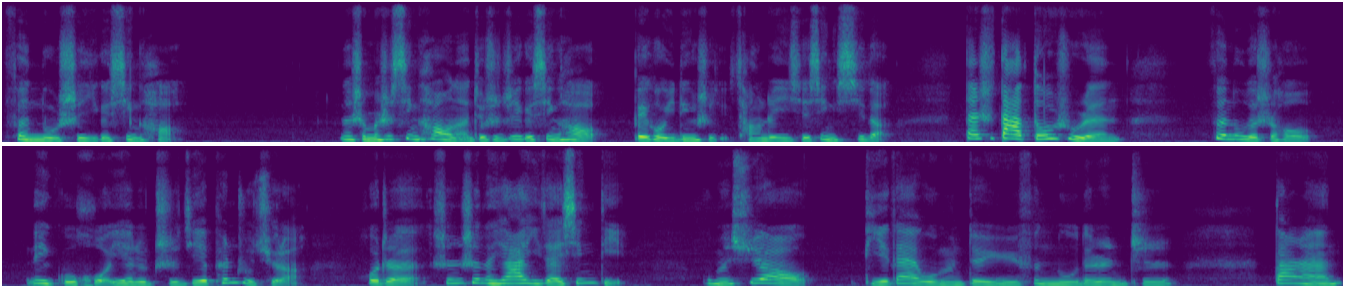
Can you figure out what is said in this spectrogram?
愤怒是一个信号。那什么是信号呢？就是这个信号背后一定是藏着一些信息的。但是大多数人愤怒的时候，那股火焰就直接喷出去了。或者深深的压抑在心底，我们需要迭代我们对于愤怒的认知。当然，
